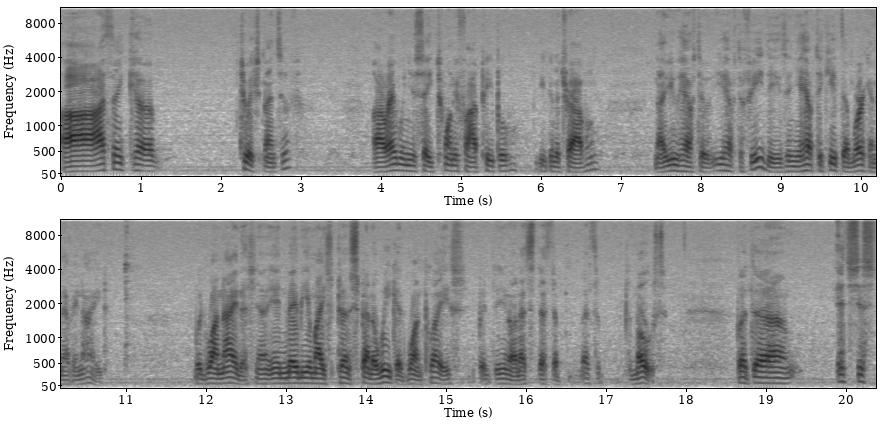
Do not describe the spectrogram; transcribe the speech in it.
Uh, I think uh, too expensive. All right, when you say 25 people, you're going to travel. Now you have to you have to feed these, and you have to keep them working every night. With one night, and, maybe you might spend, spend a week at one place, but you know that's that's the that's the the most. But um, it's just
